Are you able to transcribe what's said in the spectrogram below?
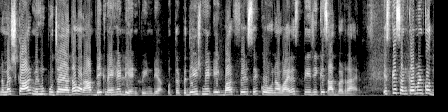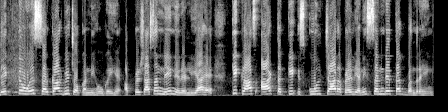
नमस्कार, मैं हूँ पूजा यादव और आप देख रहे हैं डीएनपी इंडिया उत्तर प्रदेश में एक बार फिर से कोरोना वायरस तेज़ी के साथ बढ़ रहा है। इसके संक्रमण को देखते हुए सरकार भी चौकन्नी हो गई है। अब प्रशासन ने निर्णय लिया है कि क्लास आठ तक के स्कूल 4 अप्रैल यानी संडे तक बंद रहेंगे।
